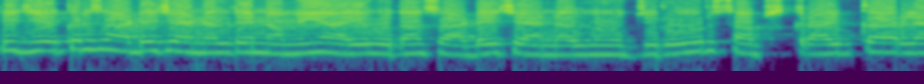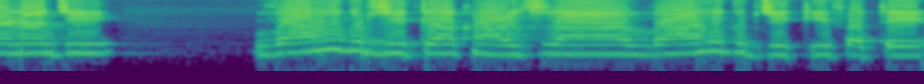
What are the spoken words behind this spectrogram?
ਤੇ ਜੇਕਰ ਸਾਡੇ ਚੈਨਲ ਤੇ ਨਵੇਂ ਆਏ ਹੋ ਤਾਂ ਸਾਡੇ ਚੈਨਲ ਨੂੰ ਜਰੂਰ ਸਬਸਕ੍ਰਾਈਬ ਕਰ ਲੈਣਾ ਜੀ। ਵਾਹਿਗੁਰੂ ਜੀ ਕਾ ਖਾਲਸਾ, ਵਾਹਿਗੁਰੂ ਜੀ ਕੀ ਫਤਿਹ।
